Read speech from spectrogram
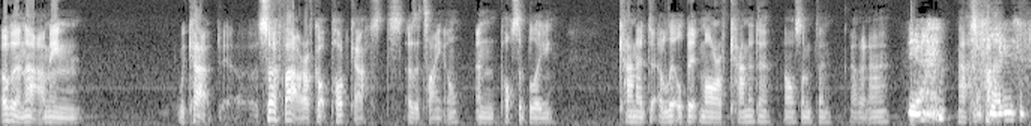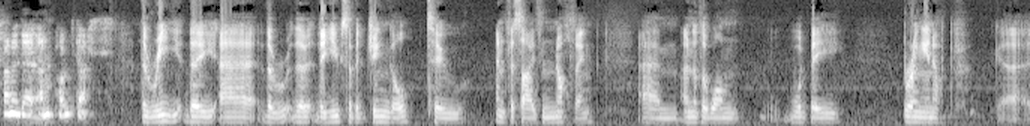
other than that, I mean, we can't. So far, I've got podcasts as a title, and possibly Canada, a little bit more of Canada or something. I don't know. Yeah, That's a fine. place of Canada and podcasts. the re the uh, the the the use of a jingle to emphasize nothing. Um, another one would be bringing up uh,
